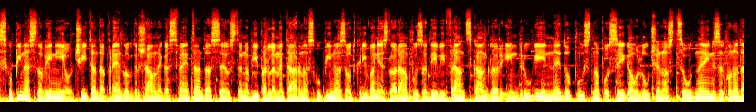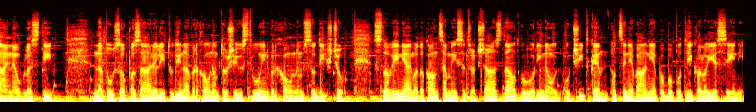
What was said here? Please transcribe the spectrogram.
Skupina Slovenije očita, da predlog državnega sveta, da se ustanovi parlamentarna skupina za odkrivanje zlorab v zadevi Franz Kangler in drugi, nedopustno posega v ločenost sodne in zakonodajne oblasti. Na to so opozarjali tudi na vrhovnem toživstvu in vrhovnem sodišču. Slovenija ima do konca meseca čas, da odgovori na očitke, ocenjevanje pa bo potekalo jeseni.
